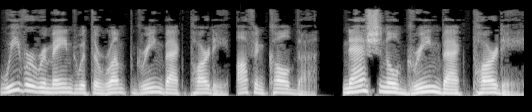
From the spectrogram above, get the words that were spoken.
Weaver remained with the Rump Greenback Party, often called the "...National Greenback Party."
